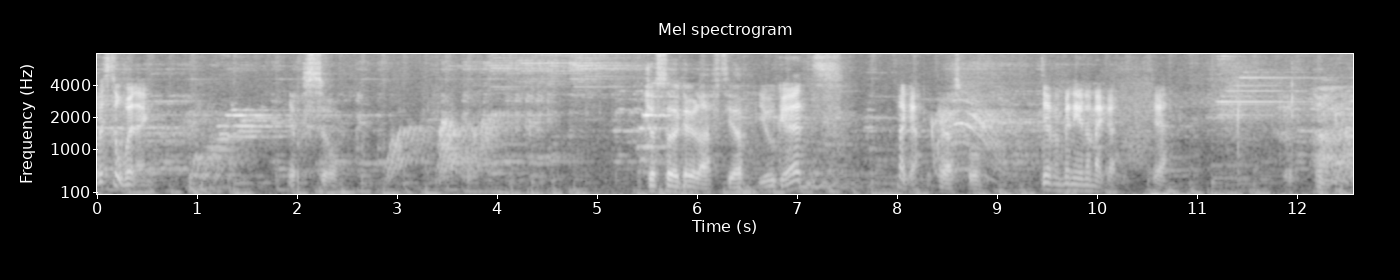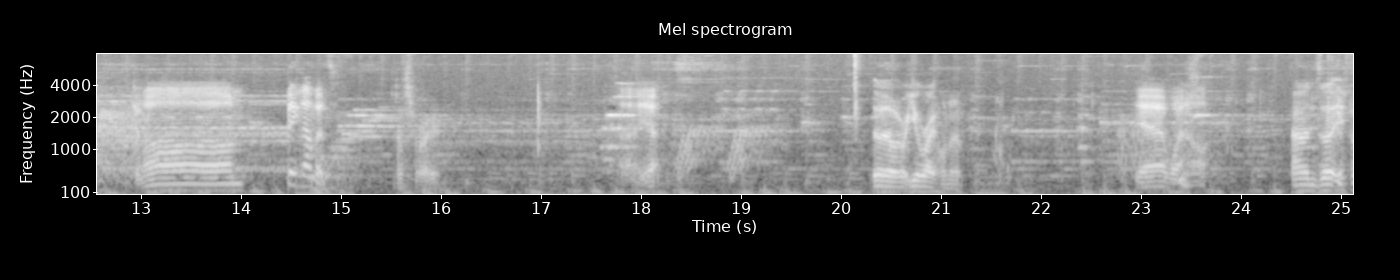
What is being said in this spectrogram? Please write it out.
We're still winning. It was still. Just uh, go left, yeah. You get Mega. That's cool. Do you have a mini in a Mega? Yeah. Come on. Big numbers. That's right. Uh, yeah. Uh, you're right on it. Yeah, why not? And uh, if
